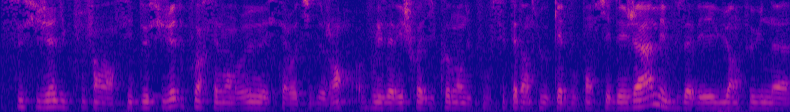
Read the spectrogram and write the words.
Ce sujet, du coup, enfin, ces deux sujets, du coup, harcèlement de rue et stéréotypes de genre, vous les avez choisis comment, du coup? C'est peut-être un truc auquel vous pensiez déjà, mais vous avez eu un peu une,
